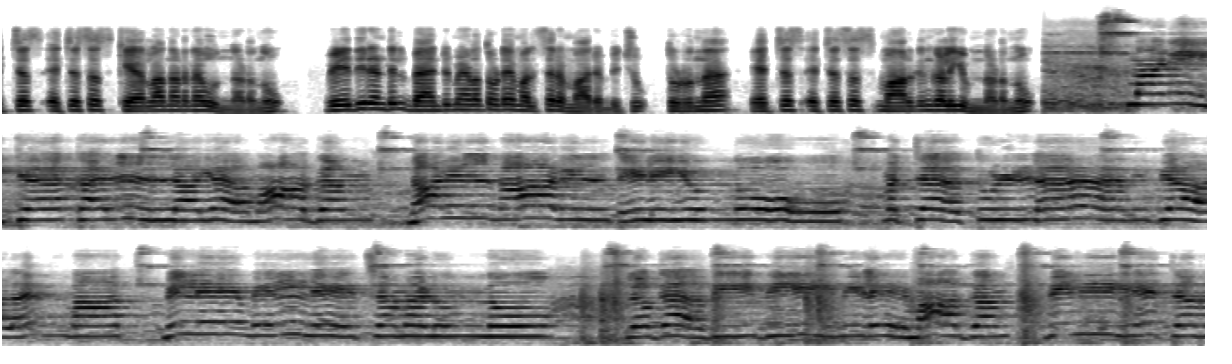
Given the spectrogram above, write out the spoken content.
H S H S S Kerala നടനവും നടന്നു. വേദി രണ്ടിൽ ബാൻഡ് മേളത്തോടെ മത്സരം ആരംഭിച്ചു. തുടർന്ന് H S H S S മാർഗം കളിയും നടന്നു. മെല്ലെ മെല്ലെ ചമളുന്നു. ലോകവീതി നിളെ മാർഗം വിളിയേറ്റം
